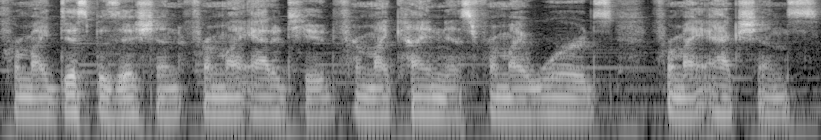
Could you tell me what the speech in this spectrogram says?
from my disposition, from my attitude, from my kindness, from my words, from my actions,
